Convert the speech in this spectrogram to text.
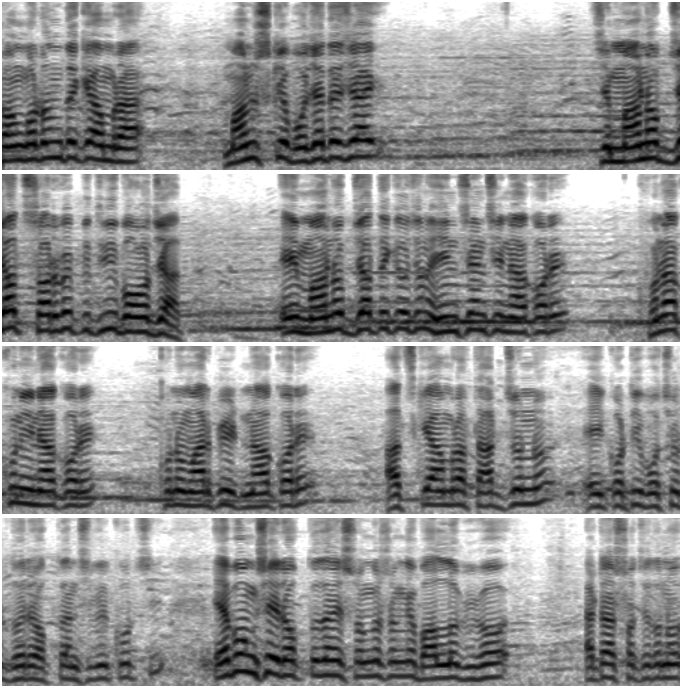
সংগঠন থেকে আমরা মানুষকে বোঝাতে চাই যে মানবজাত সর্বে পৃথিবী বড় জাত এই মানব জাতে কেউ যেন হিংসাংসি না করে, খুনাখুনি না করে, কোনো মারপিট না করে। আজকে আমরা তার জন্য এই কোটি বছর ধরে রক্তদান শিবির করছি এবং সেই রক্তদানের সঙ্গে সঙ্গে বাল্য বিবাহ একটা সচেতন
